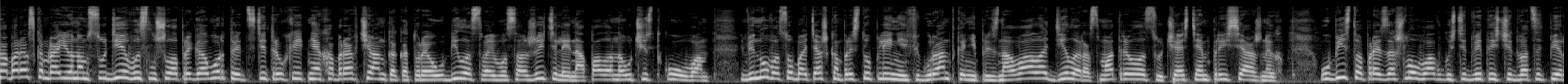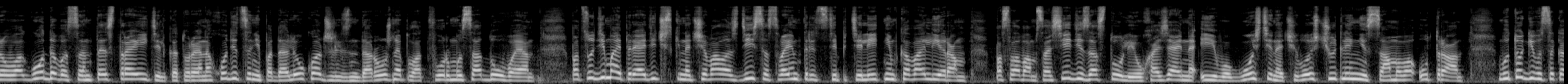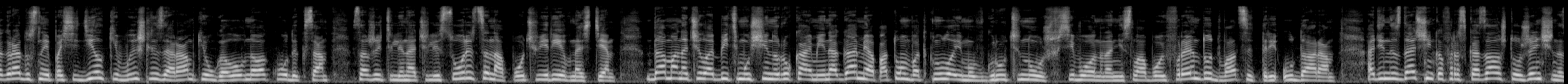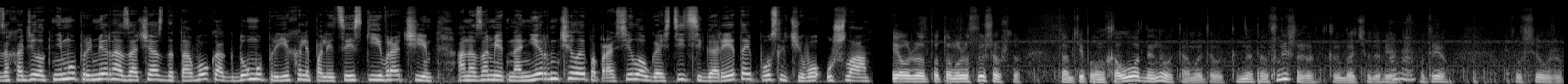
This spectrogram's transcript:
Хабаровском районном суде выслушала приговор 33-летняя хабаровчанка, которая убила своего сожителя и напала на участкового. Вину в особо тяжком преступлении фигурантка не признавала, дело рассматривалось с участием присяжных. Убийство произошло в августе 2021 года в СНТ «Строитель», которая находится неподалеку от железнодорожной платформы «Садовая». Подсудимая периодически ночевала здесь со своим 35-летним кавалером. По словам соседей, застолье у хозяина и его гостей началось чуть ли не с самого утра утра. В итоге высокоградусные посиделки вышли за рамки Уголовного кодекса. Сожители начали ссориться на почве ревности. Дама начала бить мужчину руками и ногами, а потом воткнула ему в грудь нож. Всего она нанесла бойфренду 23 удара. Один из дачников рассказал, что женщина заходила к нему примерно за час до того, как к дому приехали полицейские и врачи. Она заметно нервничала и попросила угостить сигаретой, после чего ушла. Я уже потом уже слышал, что там типа он холодный, ну там это, ну, это слышно же, как бы отсюда я uh-huh. посмотрел, что все уже.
